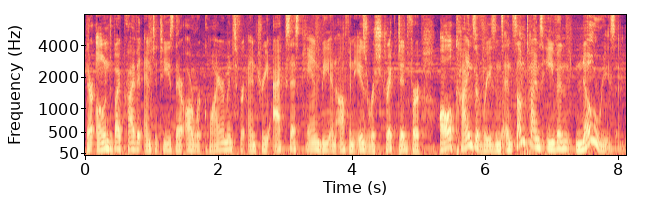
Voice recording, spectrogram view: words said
They're owned by private entities, there are requirements for entry, access can be and often is restricted for all kinds of reasons, and sometimes even no reason.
